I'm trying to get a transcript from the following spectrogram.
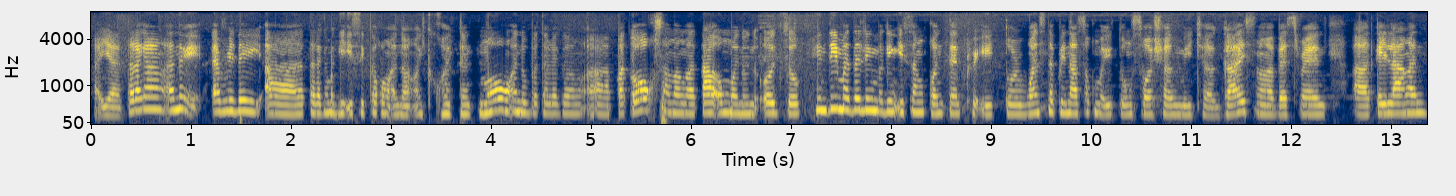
Ayan, talagang ano eh, everyday uh, talagang mag-iisip ka kung ano ang content mo, kung ano ba talagang ah, patok sa mga taong manunood. So, hindi madaling maging isang content creator once na pinasok mo itong social media. Guys, mga best friend, ah, kailangan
